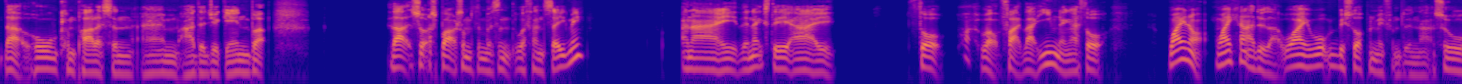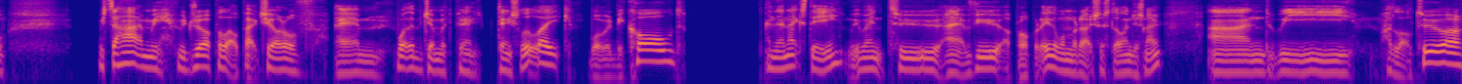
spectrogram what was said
That whole comparison um, adage again, but that sort of sparked something within, within inside me. And I, the next day, I thought, well, in fact, that evening, I thought, why not? Why can't I do that? Why? What would be stopping me from doing that? So we sat and we, we drew up a little picture of um, what the gym would potentially look like, what it would be called, and the next day, we went to uh, view a property, the one we're actually still in just now, and we had a little tour,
